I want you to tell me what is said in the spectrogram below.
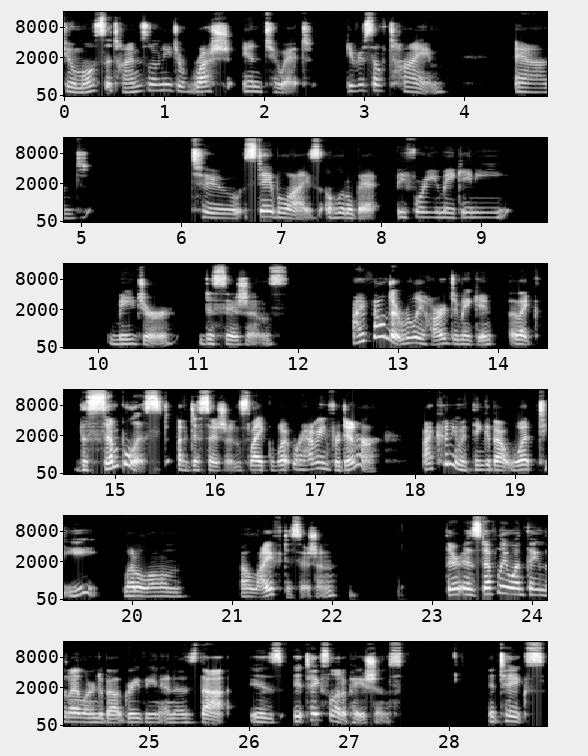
to. Most of the times no need to rush into it. Give yourself time and to stabilize a little bit before you make any major decisions I found it really hard to make it like the simplest of decisions, like what we're having for dinner. I couldn't even think about what to eat, let alone a life decision. There is definitely one thing that I learned about grieving, and is that is it takes a lot of patience. It takes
